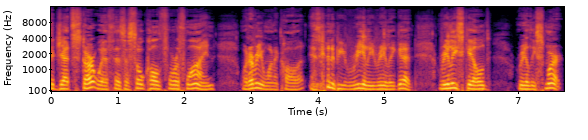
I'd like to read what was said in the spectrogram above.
the Jets start with as a so called fourth line whatever you want to call it, is going to be really, really good. Really skilled, really smart.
